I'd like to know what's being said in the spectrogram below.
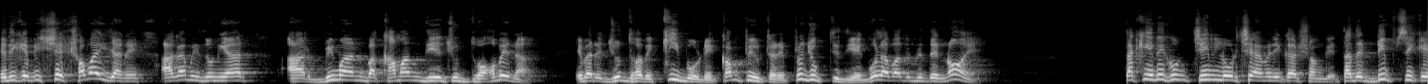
এদিকে বিশ্বের সবাই জানে আগামী দুনিয়ার আর বিমান বা কামান দিয়ে যুদ্ধ হবে না। এবারে যুদ্ধ হবে কিবোর্ডে, কম্পিউটারে, প্রযুক্তি দিয়ে গোলাবাদুরিদের নয়। তাকিয়ে দেখুন, চীন লড়ছে আমেরিকার সঙ্গে, তাদের ডিপসিকে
